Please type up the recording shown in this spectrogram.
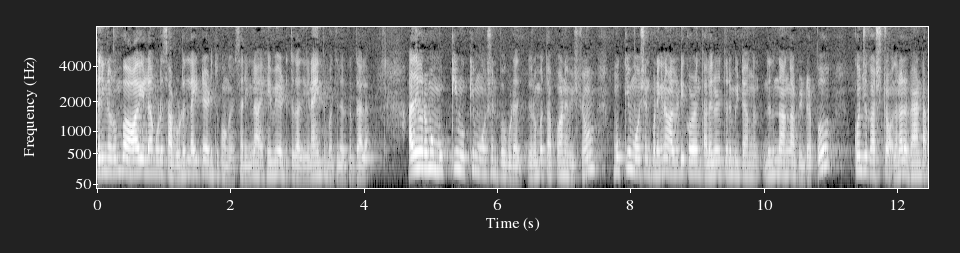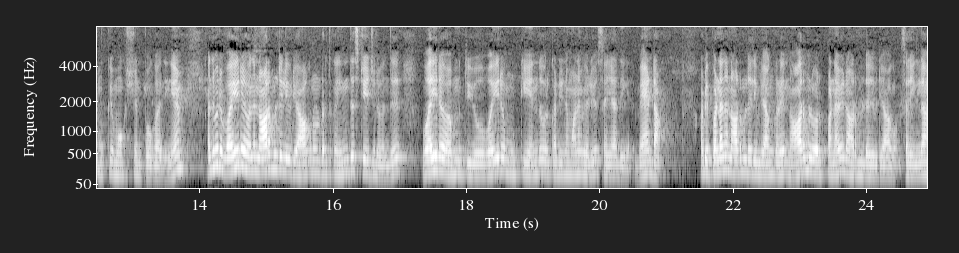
சரிங்களா? ரொம்ப ஆயிலாம் கூட சாப்பிடக்கூடாது லைட்டாக எடுத்துக்கோங்க. சரிங்களா? ஹெவியாக எடுத்துக்காதீங்க. நைன்த் மந்தில் இருக்கிறதால. அதே ரொம்ப முக்கி முக்கி மோஷன் போகக்கூடாது. ரொம்ப தப்பான விஷயம். முக்கி மோஷன் போனீங்கன்னா ஆல்ரெடி குழந்தை தலைகள் திரும்பிட்டாங்க இருந்தாங்க அப்படின்றப்போ கொஞ்சம் கஷ்டம். அதனால் வேண்டாம். முக்கிய மோஷன் போகாதீங்க. அதே மாதிரி வயிறு வந்து நார்மல் டெலிவரி ஆகணுன்றதுக்கு இந்த ஸ்டேஜில் வந்து வயிறு அமுத்தியோ வயிறு முக்கிய எந்த ஒரு கடினமான வேலையோ செய்யாதீங்க. வேண்டாம். அப்படி பண்ணால் தான் நார்மல் டெலிவரி ஆகும். கிடையாது. நார்மல் ஒர்க் பண்ணாவே நார்மல் டெலிவரி ஆகும். சரிங்களா?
